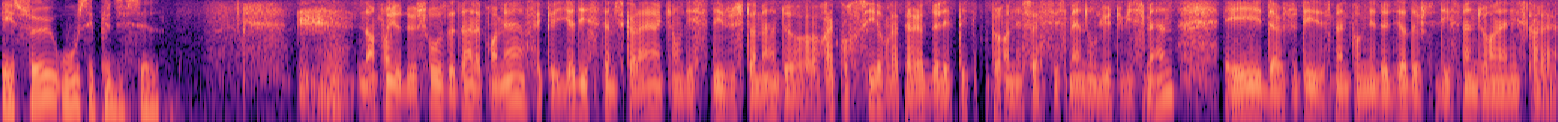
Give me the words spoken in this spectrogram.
et ceux où c'est plus difficile? Dans le fond, il y a deux choses dedans. La première, c'est qu'il y a des systèmes scolaires qui ont décidé justement de raccourcir la période de l'été. On peut ramener ça à six semaines au lieu de huit semaines et d'ajouter des semaines, comme vient de le dire, d'ajouter des semaines durant l'année scolaire.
